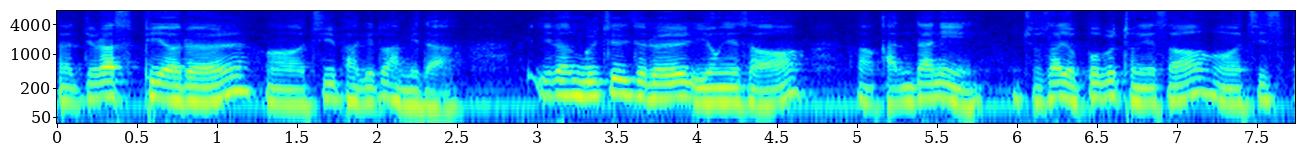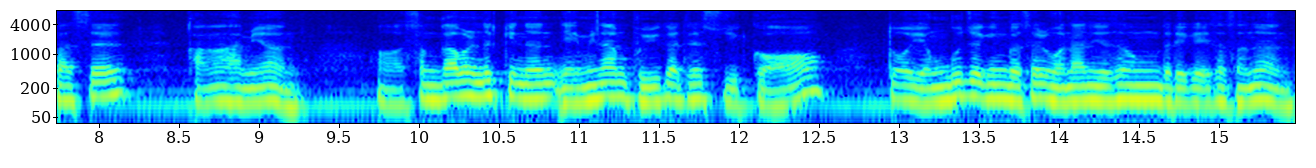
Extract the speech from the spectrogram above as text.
어, 듀라스피어를 어, 주입하기도 합니다. 이런 물질들을 이용해서 어, 간단히 주사요법을 통해서 어, G스팟을 강화하면 어, 성감을 느끼는 예민한 부위가 될 수 있고 또 영구적인 것을 원하는 여성들에게 있어서는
